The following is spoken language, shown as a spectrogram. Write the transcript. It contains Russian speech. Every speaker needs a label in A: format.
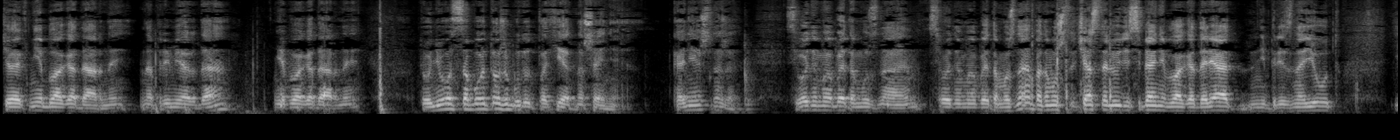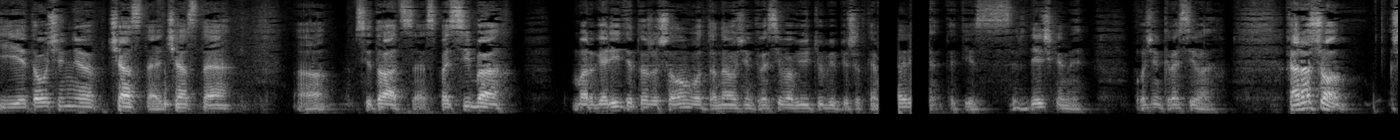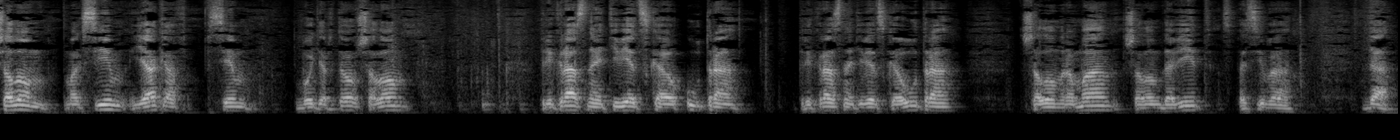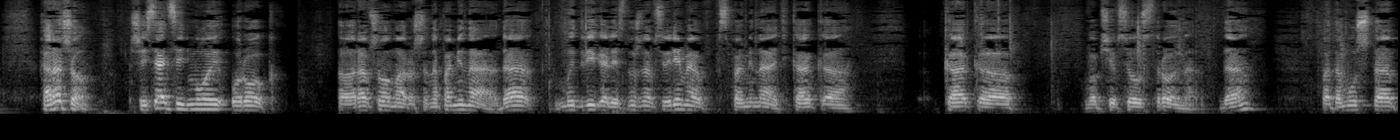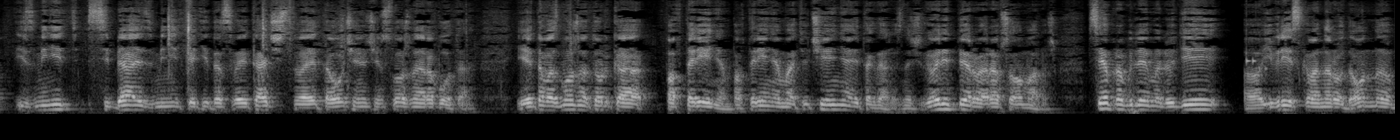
A: Человек неблагодарный, например, да, неблагодарный, то у него с собой тоже будут плохие отношения. Конечно же. Сегодня мы об этом узнаем. Сегодня мы об этом узнаем, потому что часто люди себя не благодарят, не признают. И это очень частая, частая э, ситуация. Спасибо Маргарите тоже шалом. Вот она очень красиво в Ютубе пишет комментарии, такие с сердечками. Очень красиво. Хорошо. Шалом, Максим, Яков. Всем бодертов. Шалом. Прекрасное тевецкое утро. Прекрасное тевецкое утро. Шалом Роман, шалом Давид, спасибо. Да, хорошо. 67-й урок э, Рав Шалом Аруша. Напоминаю, да, мы двигались, нужно все время вспоминать, как, э, как э, вообще все устроено, да? Потому что изменить себя, изменить какие-то свои качества, это очень-очень сложная работа. И это возможно только повторением, повторением мать учения и так далее. Значит, говорит первый Рав Шаламаруш. Все проблемы людей, э, еврейского народа, он, э,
